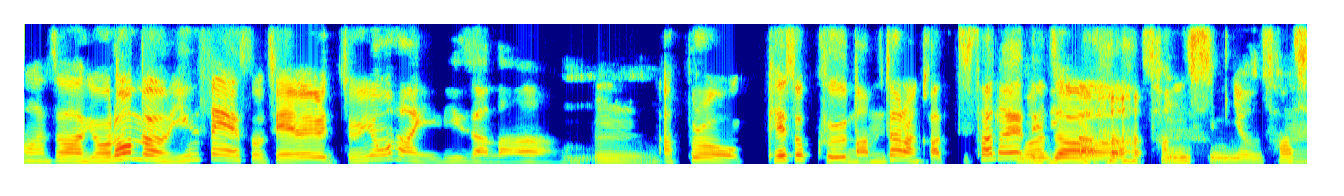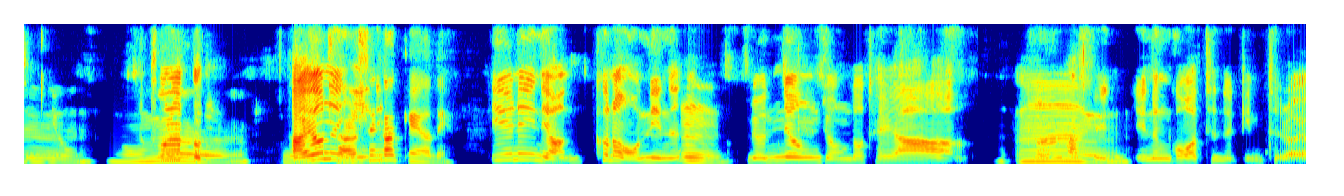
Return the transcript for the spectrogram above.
음. 맞아. 결혼은 인생에서 제일 중요한 일이잖아. 음. 앞으로 계속 그 남자랑 같이 살아야 되니까. 맞아. 30년, 40년. 음, 너무 아연은 잘 이- 생각해야 돼. 1, 2년. 그럼 언니는 응. 몇년 정도 돼야 결혼할 수 음, 있, 는 것 같은 느낌 들어요.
